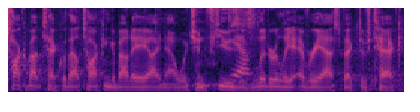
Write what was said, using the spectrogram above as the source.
talk about tech without talking about AI now, which infuses yeah. literally every aspect of tech.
